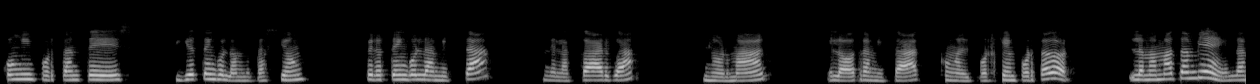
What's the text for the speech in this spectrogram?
cuán importante es si yo tengo la mutación, pero tengo la mitad de la carga normal y la otra mitad con el gen portador. La mamá también, la,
